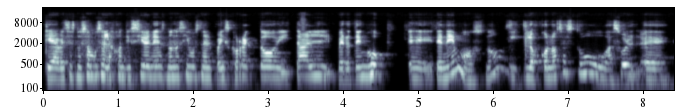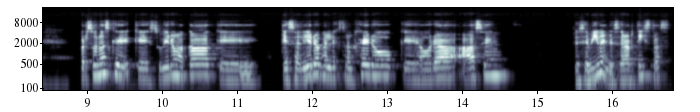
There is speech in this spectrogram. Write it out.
que a veces no estamos en las condiciones, no nacimos en el país correcto y tal, pero tengo, eh, tenemos, ¿no? Y los conoces tú, Azul, eh, personas que, estuvieron acá, que, salieron al extranjero, que ahora hacen, que se viven de ser artistas.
